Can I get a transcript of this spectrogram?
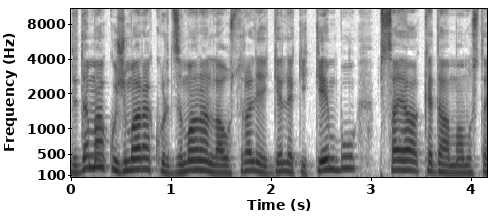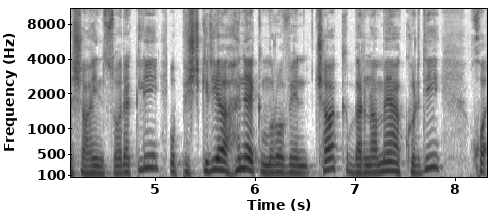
Di dema ku jimara Kurdzimanan li Aûstralyayê gelekî kêm bû, bi saya keda Mamoste Şahîn Soreklî û piştgiriya hinek mirovên çak bernameya Kurdî xwe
